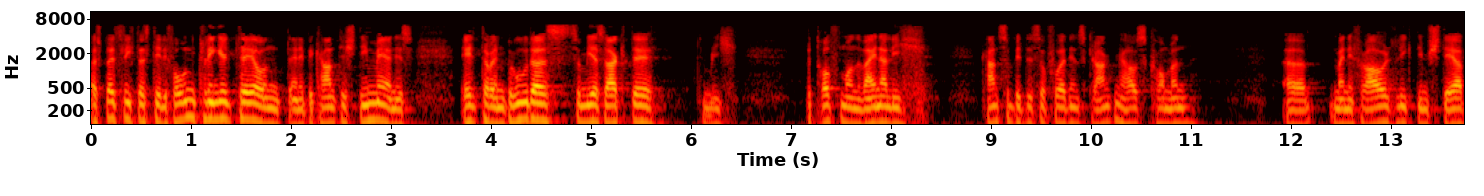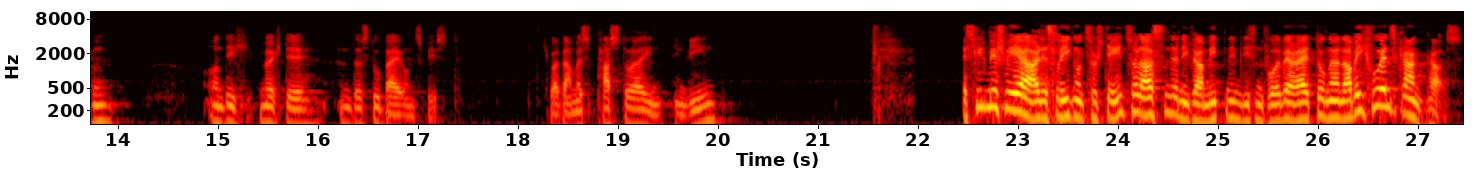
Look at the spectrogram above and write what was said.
als plötzlich das Telefon klingelte und eine bekannte Stimme eines älteren Bruders zu mir sagte, ziemlich betroffen und weinerlich, kannst du bitte sofort ins Krankenhaus kommen? Äh, meine Frau liegt im Sterben und ich möchte, dass du bei uns bist. Ich war damals Pastor in, in Wien. Es fiel mir schwer, alles liegen und zu stehen zu lassen, denn ich war mitten in diesen Vorbereitungen, aber ich fuhr ins Krankenhaus.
